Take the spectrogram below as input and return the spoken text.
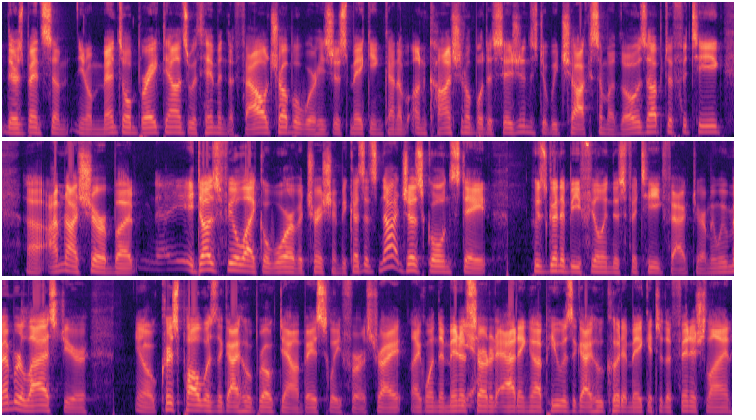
there's been some, you know, mental breakdowns with him in the foul trouble where he's just making kind of unconscionable decisions. Do we chalk some of those up to fatigue? Uh, I'm not sure, but it does feel like a war of attrition because it's not just Golden State who's going to be feeling this fatigue factor. I mean, we remember last year, you know, Chris Paul was the guy who broke down basically first, right? Like when the minutes yeah. started adding up, he was the guy who couldn't make it to the finish line.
